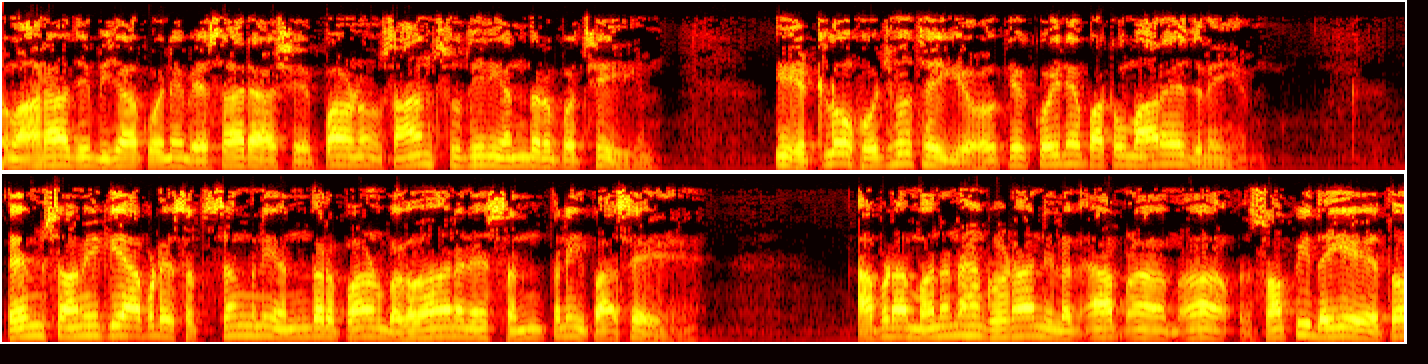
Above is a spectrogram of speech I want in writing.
મહારાજે બીજા કોઈને બેસાડ્યા હશે પણ સાંજ સુધીની અંદર પછી એ એટલો હોજો થઈ ગયો કે કોઈને પાટો મારે જ નહીં એમ. સ્વામી કે આપણે સત્સંગની અંદર પણ ભગવાન અને સંતની પાસે આપણા મનના ઘોડાને સોંપી દઈએ તો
